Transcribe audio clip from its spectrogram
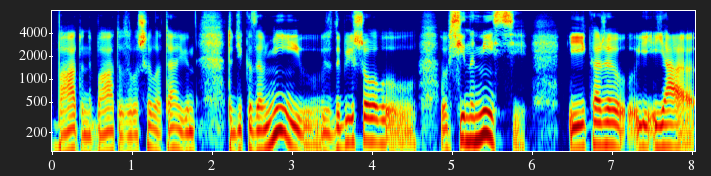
багато, небагато залишила, та він тоді казав: Ні, здебільшого всі на місці. І каже, я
